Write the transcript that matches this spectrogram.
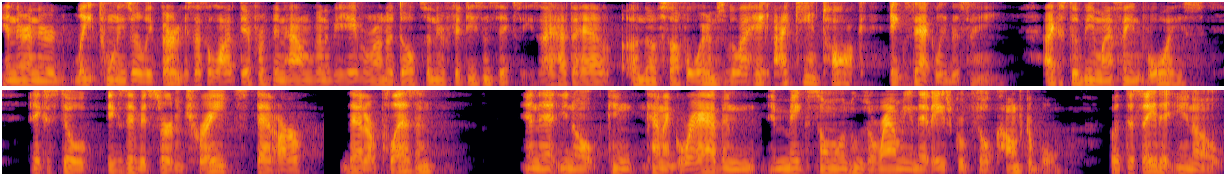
and they're in their late 20s early 30s that's a lot different than how i'm going to behave around adults in their 50s and 60s i have to have enough self-awareness to be like hey i can't talk exactly the same. I can still be in my same voice. It can still exhibit certain traits that are that are pleasant and that, you know, can kind of grab and, and make someone who's around me in that age group feel comfortable. But to say that, you know,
